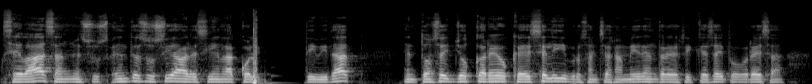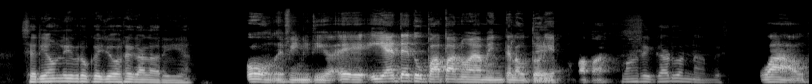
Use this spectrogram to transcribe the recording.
se basan en sus entes sociales y en la colectividad. Entonces yo creo que ese libro, Sánchez Ramírez, entre riqueza y pobreza, sería un libro que yo regalaría. Oh, definitiva. Eh, y es de tu papá nuevamente, la autoría de tu papá. Juan Ricardo Hernández. Wow.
